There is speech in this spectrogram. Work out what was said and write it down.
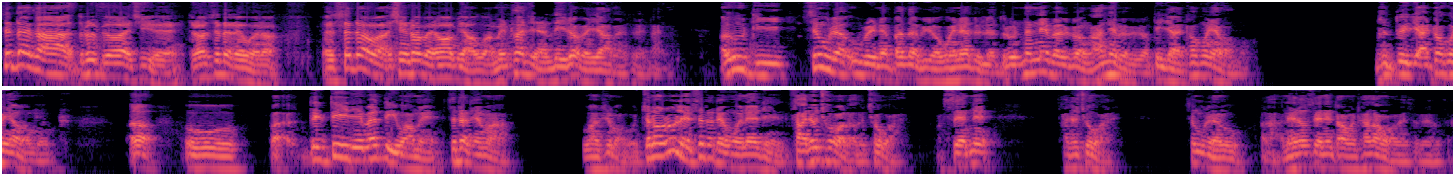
စစ်တပ်ကသူတို့ပြောရရှိတယ်ကျွန်တော်စစ်တပ်လည်းဝင်တော့အဲစစ်တပ်ကအရှင်တော့ပဲတော့မရဘူးကွာမင်းထွက်ကြရင်တေတော့ပဲရမယ်ဆိုတဲ့အတိုင်းအခုဒီစစ်မှုထမ်းဥပဒေနဲ့ပတ်သက်ပြီးတော့ဝင်တဲ့သူလည်းသူတို့နှစ်နှစ်ပဲပြီးတော့ငါးနှစ်ပဲပြီးတော့တေချာထောက်ခွင့်ရမှာမဟုတ်ဘူးတေချာထောက်ခွင့်ရမှာမဟုတ်ဘူး အဲ့တော့ဟိုတေတေနေပဲတေသွားမယ်စစ်တပ်ထဲမှာဟိုဘာဖြစ်မှာကိုကျွန်တော်တို့လည်းစစ်တပ်ထဲဝင်တဲ့အချိန်စာချုပ်ချုပ်ရတာဆိုချုပ်ရတယ်10နှစ်စာချုပ်ချုပ်ရတယ်စစ်မှုထမ်းကိုဟာအနည်းဆုံး10နှစ်တာဝန်ထမ်းဆောင်ပါပဲဆိုတဲ့ဥစ္စာ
